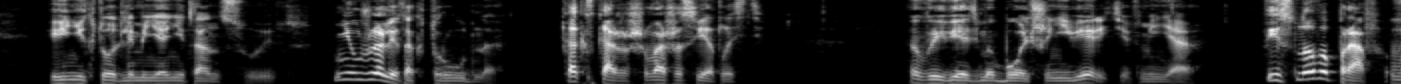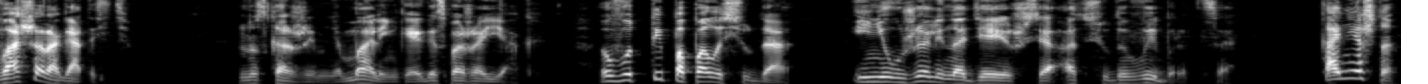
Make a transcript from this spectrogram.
— И никто для меня не танцует. Неужели так трудно? Как скажешь, Ваша светлость. — Вы, ведьмы, больше не верите в меня. Ты снова прав, ваша рогатость. Но скажи мне, маленькая госпожа Як, вот ты попала сюда, и неужели надеешься отсюда выбраться? Конечно,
